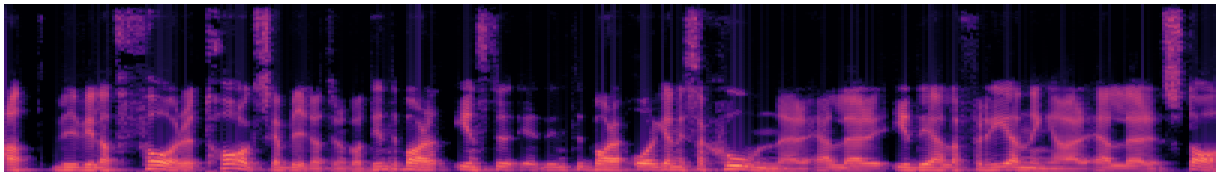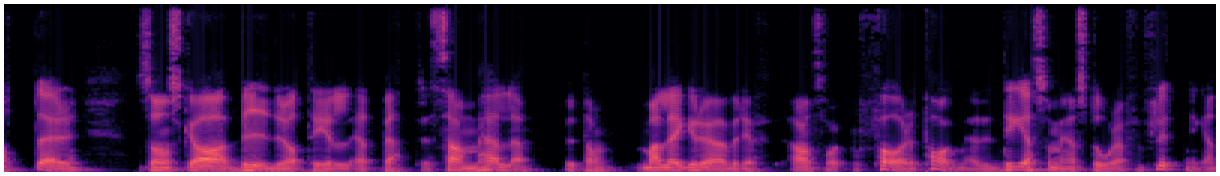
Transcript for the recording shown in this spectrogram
att vi vill att företag ska bidra till något. Det är inte bara, eh, det är inte bara organisationer eller ideella föreningar eller stater som ska bidra till ett bättre samhälle. Utan man lägger över det ansvaret på företag med. Det är det som är den stora förflyttningen.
